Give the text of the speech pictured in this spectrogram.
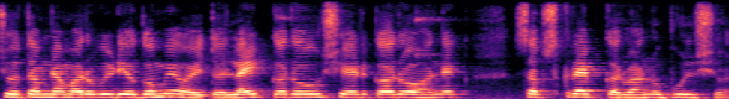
જો તમને અમારો વીડિયો ગમ્યો હોય તો લાઈક કરો, શેર કરો અને સબસ્ક્રાઈબ કરવાનું ભૂલશો નહીં.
